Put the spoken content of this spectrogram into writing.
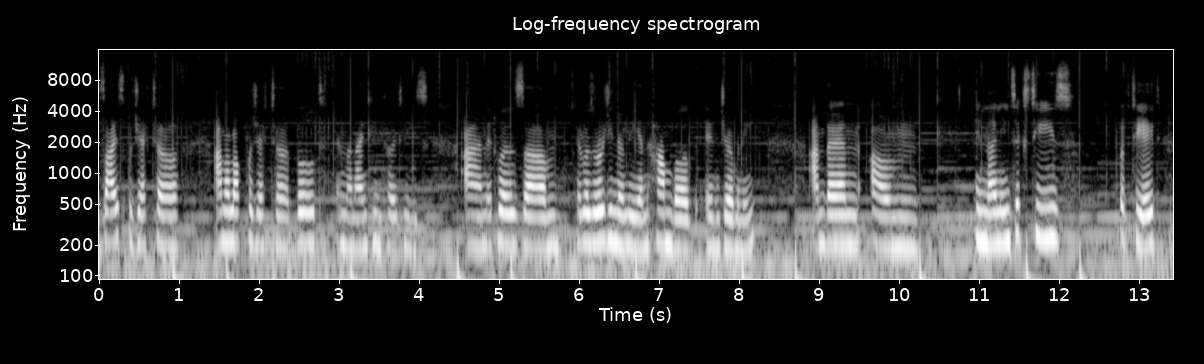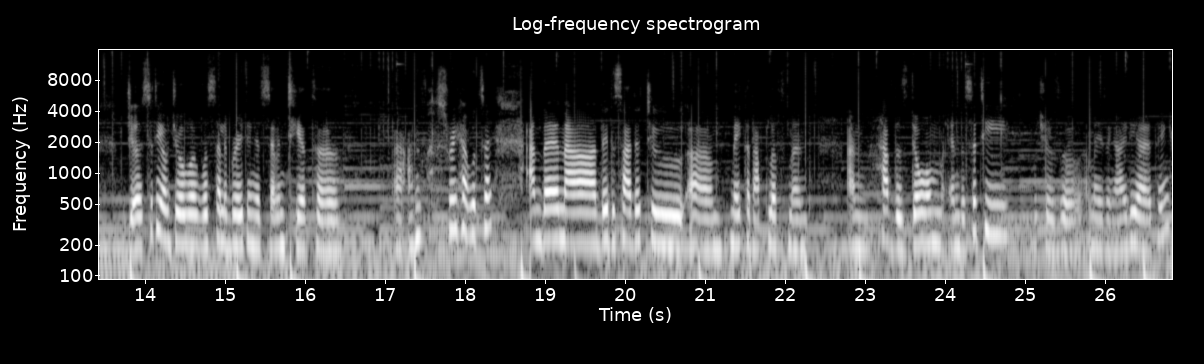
Zeiss projector, analog projector built in the 1930s and it was um, it was originally in Hamburg in Germany, and then um, in 1960s, 58, the city of Joburg was celebrating its 70th. Uh, anniversary, I would say, and then uh, they decided to um, make an upliftment and have this dome in the city, which was an amazing idea, I think.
